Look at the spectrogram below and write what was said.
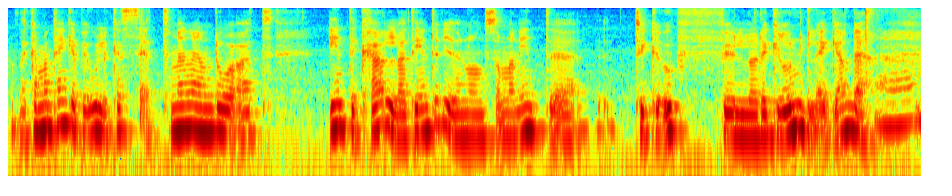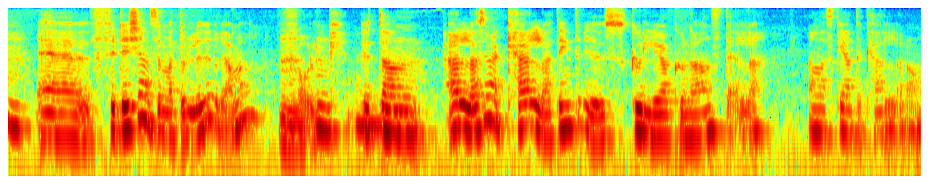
det kan man tänka på olika sätt, men ändå att inte kalla till intervju någon som man inte tycker uppfyller det grundläggande. Ja. Eh, för det känns som att då lurar man Mm. folk. Mm. Utan Mm. alla som jag kallar till intervju skulle jag kunna anställa. Annars ska jag inte kalla dem.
